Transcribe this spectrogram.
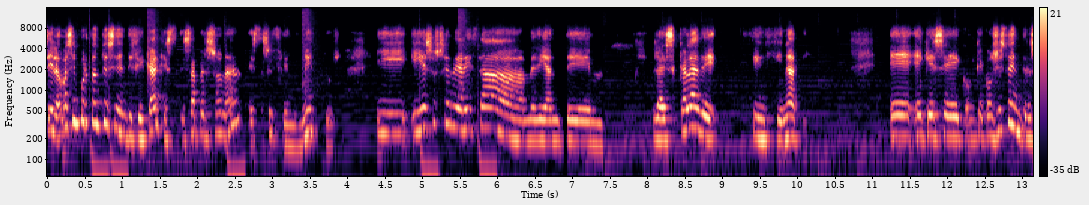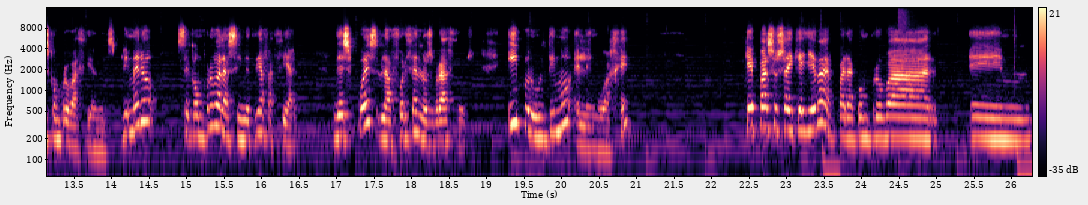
Sí, lo más importante es identificar que esa persona está sufriendo un ictus. Y, eso se realiza mediante la escala de Cincinnati, eh, que, se, que consiste en tres comprobaciones. Primero, se comprueba la simetría facial después la fuerza en los brazos y por último el lenguaje. ¿Qué pasos hay que llevar para comprobar em,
